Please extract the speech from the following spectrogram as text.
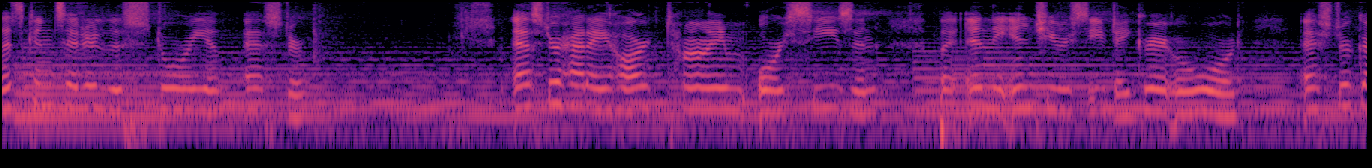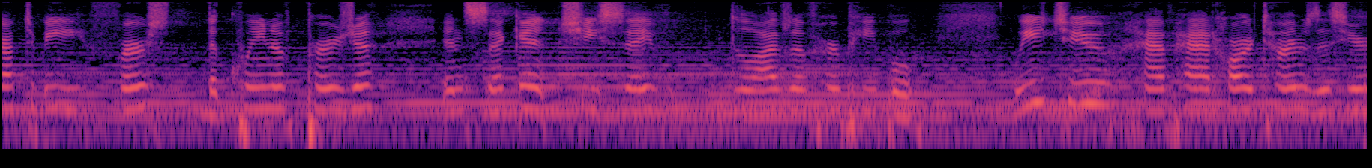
Let's consider the story of Esther. Esther had a hard time or season, but in the end she received a great reward. Esther got to be first the queen of Persia, and second, she saved the lives of her people. We too have had hard times this year,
